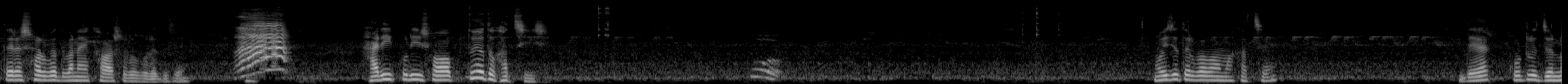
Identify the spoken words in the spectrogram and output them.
তো এরা শরবত বানায় খাওয়া শুরু করে দিছে। হাড়ি কুড়ি সব, তুইও তো খাচ্ছিস। ওই যে তোর বাবা মা খাচ্ছে। দেখ, কটুর জন্য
